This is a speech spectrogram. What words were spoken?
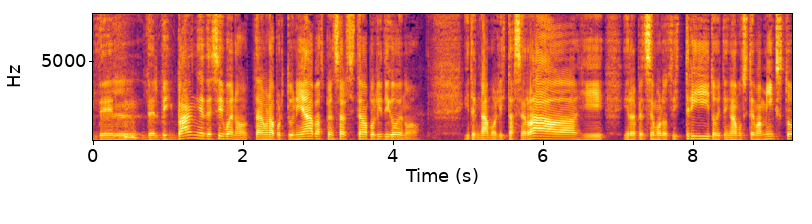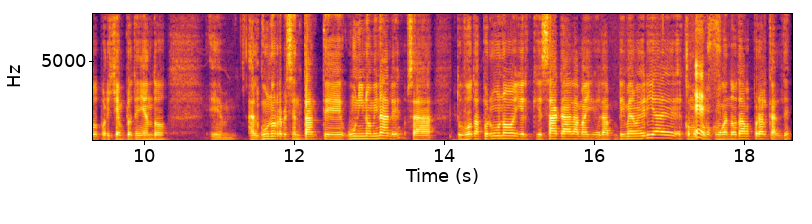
del, del Big Bang es decir, bueno, está una oportunidad para pensar el sistema político de nuevo. Y tengamos listas cerradas y, repensemos los distritos y tengamos un sistema mixto, por ejemplo, teniendo em, algunos representantes uninominales, o sea, tú votas por uno y el que saca la, la primera mayoría es como, Como, cuando votamos por alcalde,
